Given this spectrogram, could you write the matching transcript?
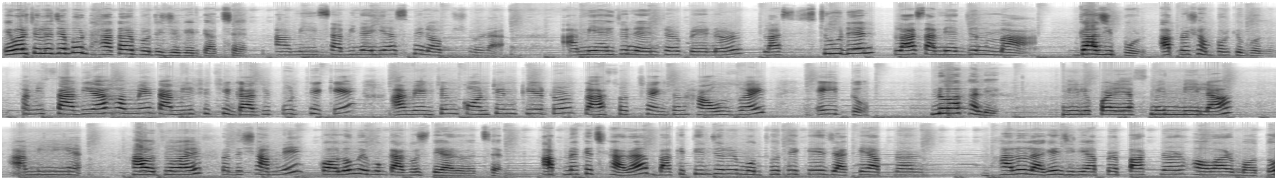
এবার চলে যাব ঢাকার প্রতিযোগীর কাছে। আমি সাবিনা ইয়াসমিন অপসরা আমি একজন এন্টারপ্রেনার প্লাস স্টুডেন্ট প্লাস আমি একজন মা। গাজীপুর আপনার সম্পর্কে বলুন। আমি সাদিয়া আহমেদ আমি এসেছি গাজীপুর থেকে। আমি একজন কন্টেন্ট ক্রিয়েটর প্লাস হচ্ছে একজন হাউসওয়াইফ এই তো। নোয়াখালী। নীলুফার ইয়াসমিন নীলা। আমি হাউস ওয়াইফ তাদের সামনে কলম এবং কাগজ দেওয়া রয়েছে। আপনাকে ছাড়া বাকি তিনজনের মধ্য থেকে যাকে আপনার ভালো লাগে, যিনি আপনার পার্টনার হওয়ার মতো,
